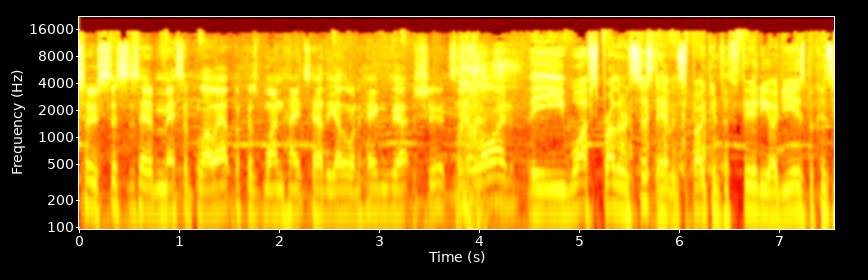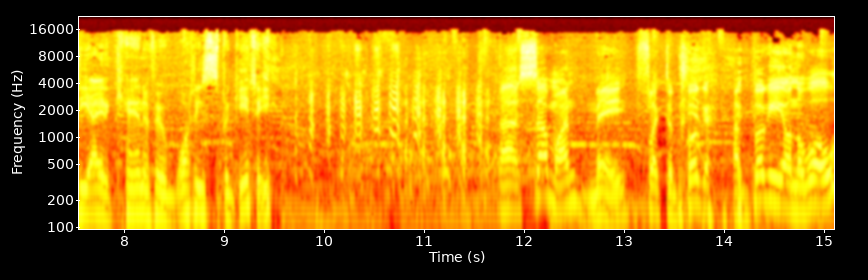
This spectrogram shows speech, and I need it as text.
Two sisters had a massive blowout because one hates how the other one hangs out shirts on the line. The wife's brother and sister haven't spoken for 30 odd years because he ate a can of her What is spaghetti. Uh, someone, me, flicked a, booger, a boogie on the wall.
